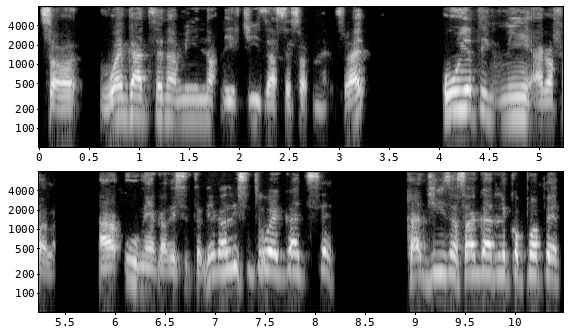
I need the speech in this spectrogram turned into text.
So what God said I mean not if Jesus says something else, right? Who you think me I gonna follow? Or who me I gonna listen to? You gotta listen to what God said. Cause Jesus a God little puppet.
